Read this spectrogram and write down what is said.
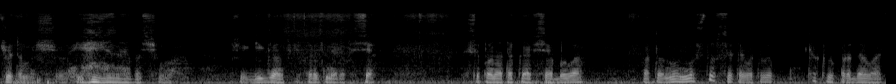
Что там еще? Я не знаю почему. Вообще гигантских размеров вся. Если бы она такая вся была. А то, ну, ну что с этой вот, как вы продавать?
